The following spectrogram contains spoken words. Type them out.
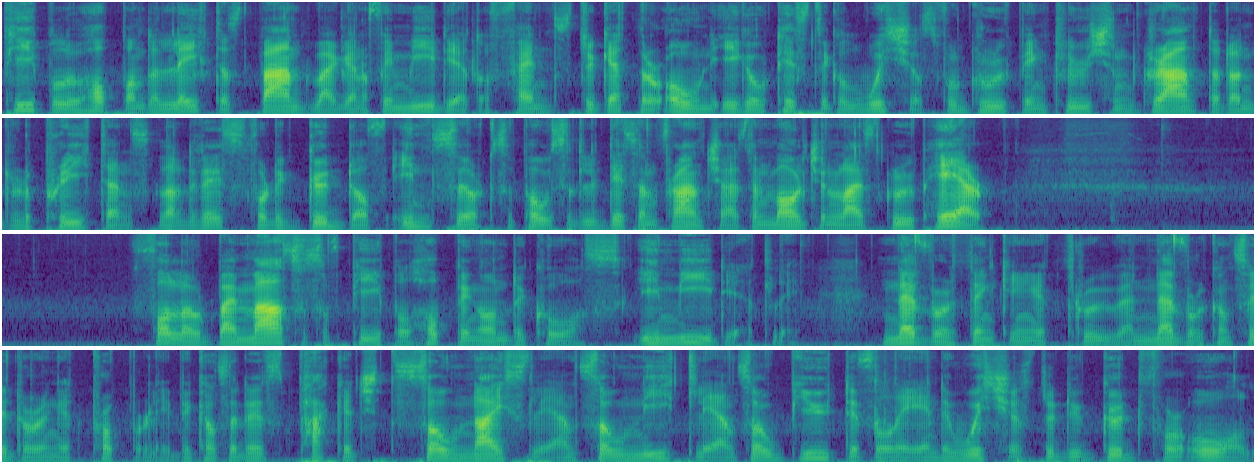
People who hop on the latest bandwagon of immediate offense to get their own egotistical wishes for group inclusion granted under the pretense that it is for the good of insert supposedly disenfranchised and marginalized group here. Followed by masses of people hopping on the cause, immediately, never thinking it through and never considering it properly because it is packaged so nicely and so neatly and so beautifully in the wishes to do good for all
